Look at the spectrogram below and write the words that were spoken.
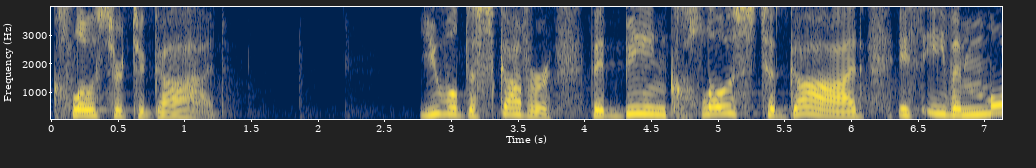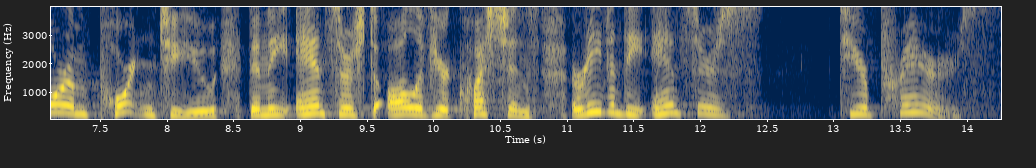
closer to God, you will discover that being close to God is even more important to you than the answers to all of your questions or even the answers to your prayers.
